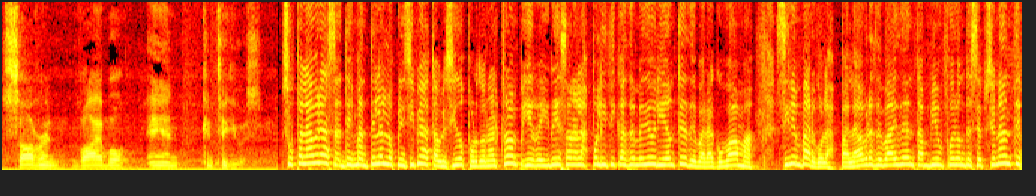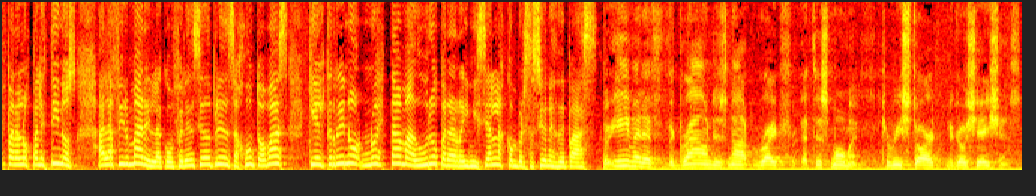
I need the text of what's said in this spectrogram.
sovereign, viable, and contiguous. Sus palabras desmantelan los principios establecidos por Donald Trump y regresan a las políticas de Medio Oriente de Barack Obama. Sin embargo, las palabras de Biden también fueron decepcionantes para los palestinos al afirmar en la conferencia de prensa junto a Abbas que el terreno no está maduro para reiniciar las conversaciones de paz. So even if the ground is not ripe at this moment to restart negotiations,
